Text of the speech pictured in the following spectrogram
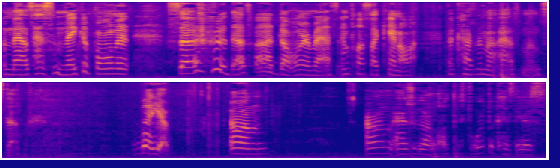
a mask has some makeup on it. So that's why I don't wear a mask. And plus, I cannot because of my asthma and stuff. But yeah, um, I'm actually gonna lock this door because there's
